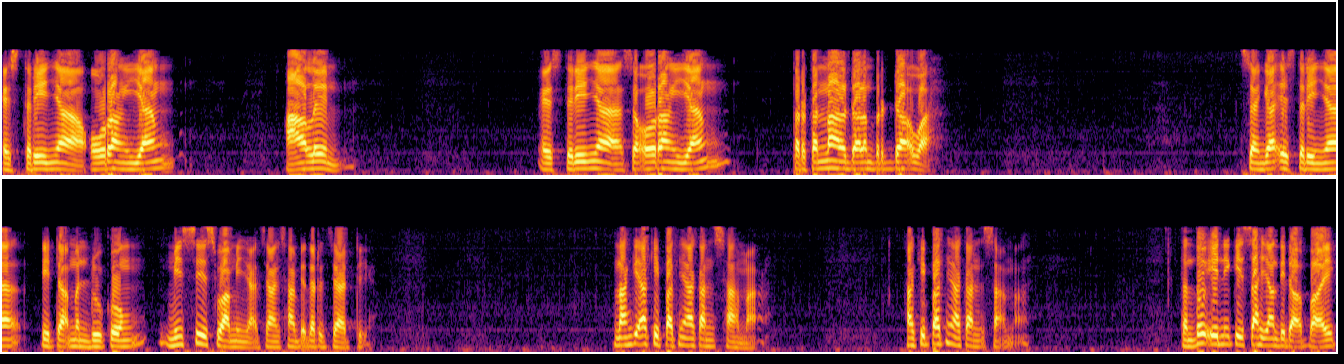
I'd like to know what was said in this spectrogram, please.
istrinya orang yang alim, istrinya seorang yang terkenal dalam berdakwah, sehingga istrinya tidak mendukung misi suaminya, jangan sampai terjadi. Nanti akibatnya akan sama. Akibatnya akan sama. Tentu ini kisah yang tidak baik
